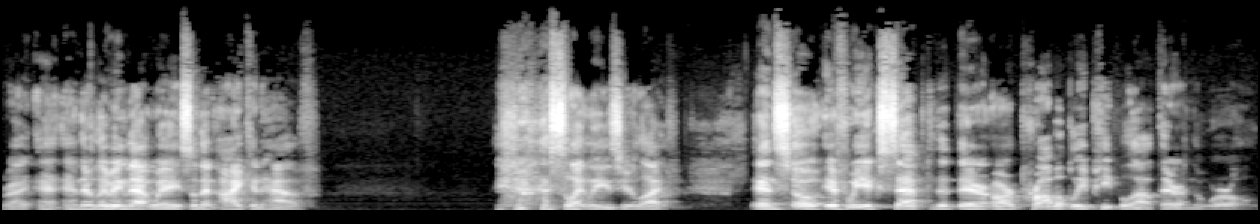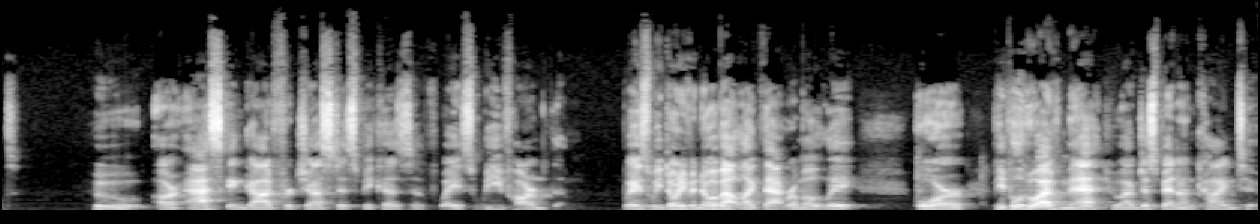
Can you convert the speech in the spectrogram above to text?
Right? And, and they're living that way so that I can have you know, a slightly easier life. And so, if we accept that there are probably people out there in the world who are asking God for justice because of ways we've harmed them, ways we don't even know about like that remotely, or people who I've met who I've just been unkind to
